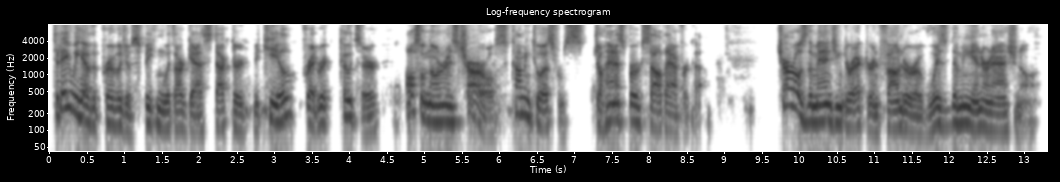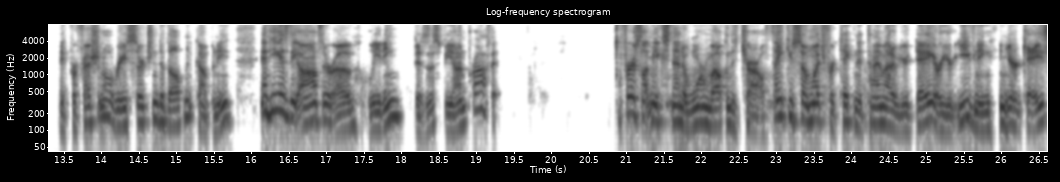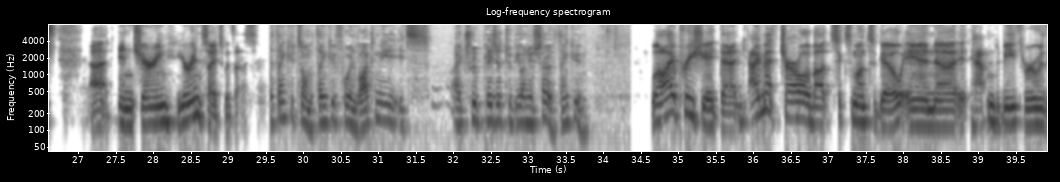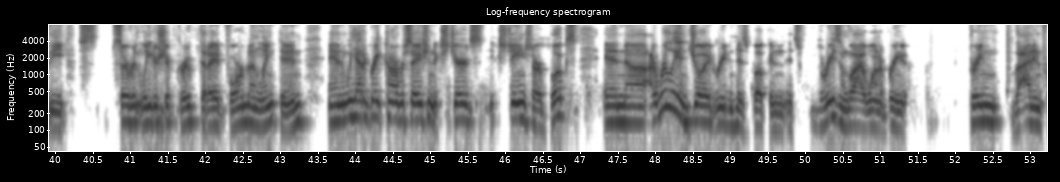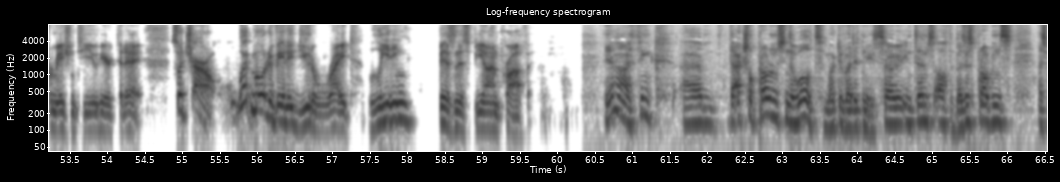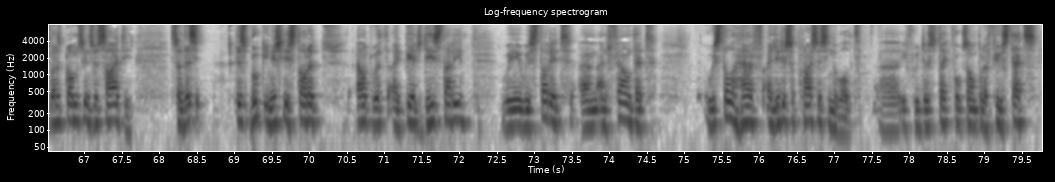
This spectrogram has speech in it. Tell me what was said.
Today we have the privilege of speaking with our guest, Dr. Michiel Frederick Coetzer, also known as Charles, coming to us from Johannesburg, South Africa. Charles is the managing director and founder of Wisdomy International, a professional research and development company, and he is the author of Leading Business Beyond Profit. First, let me extend a warm welcome to Charles. Thank you so much for taking the time out of your day or your evening, in your case, uh, and sharing your insights with us. Thank you, Tom. Thank you for inviting me. It's a true pleasure to be on your show. Thank you. Well, I appreciate that. I met Charles about six months ago, and uh, it happened to be through the servant leadership group that I had formed on LinkedIn, and we had a great conversation, exchanged exchanged our books, and uh, I really enjoyed reading his book, and it's the reason why I want to bring it bring that information to you here today. So, Charles, what motivated you to write "Leading Business Beyond Profit"? Yeah, I think um, the actual problems in the world motivated me. So, in terms of the business problems as well as problems in society. So, this this book initially started out with a PhD study where we studied um, and found that we still have a leadership crisis in the world. Uh, if we just take, for example, a few stats,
